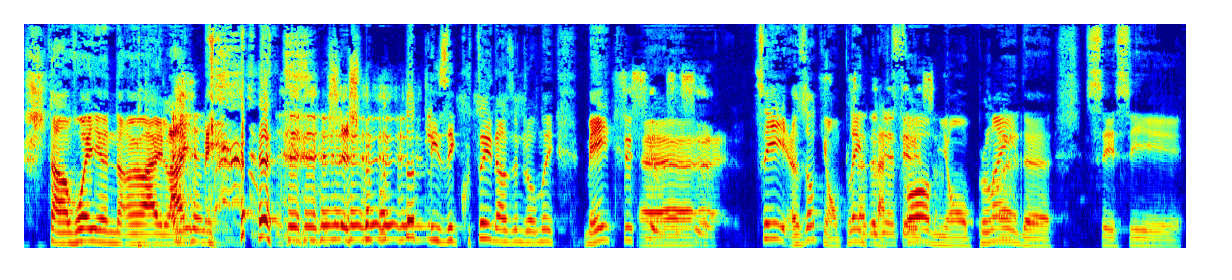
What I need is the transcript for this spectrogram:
je t'envoie un, highlight, mais je, peux pas toutes les écouter dans une journée. Mais, c'est sûr, c'est sûr. Tu sais, eux autres, ils ont plein de plateformes, ils ont plein de, c'est, c'est,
